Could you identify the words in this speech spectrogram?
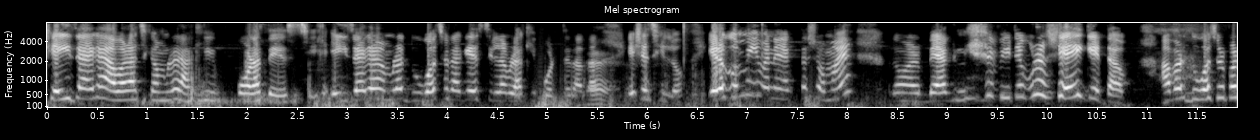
সেই জায়গায় আবার আজকে আমরা রাখি পড়াতে এসেছি। এই জায়গায় আমরা দু বছর আগে এসেছিলাম রাখি পড়তে দাদা। হ্যাঁ। এসেছিল। এরকমই মানে একটা সময় তোমার ব্যাগ নিয়ে পিঠে পুরো সেই গেট আপ আবার দু বছর পর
